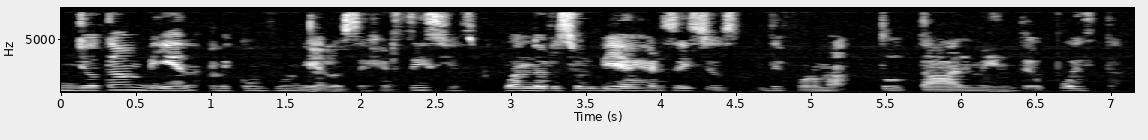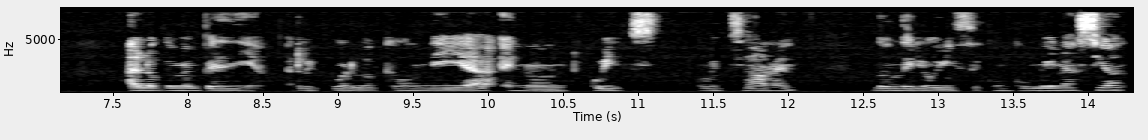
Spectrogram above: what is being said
Yo también me confundía en los ejercicios, cuando resolvía ejercicios de forma totalmente opuesta a lo que me pedían. Recuerdo que un día en un quiz o examen donde lo hice con combinación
